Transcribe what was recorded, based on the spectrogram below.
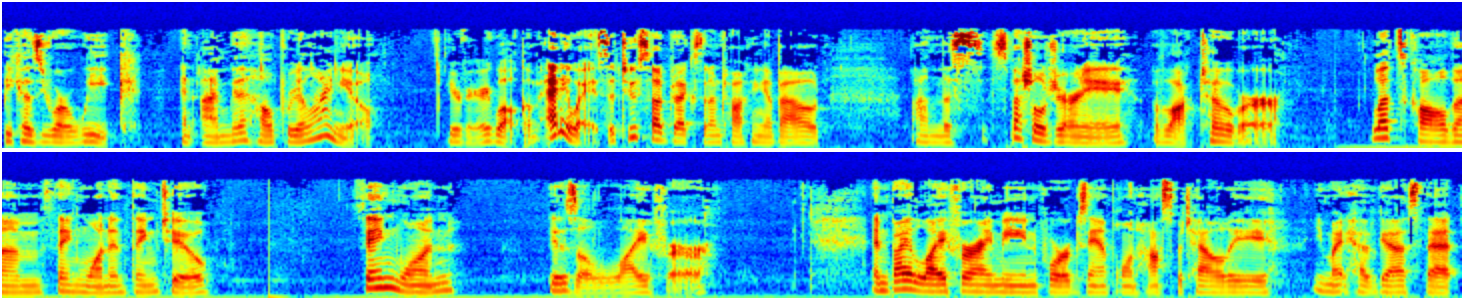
because you are weak, and I'm going to help realign you. You're very welcome. Anyways, the two subjects that I'm talking about on this special journey of October, let's call them Thing 1 and Thing 2. Thing 1 is a lifer. And by lifer, I mean, for example, in hospitality, you might have guests that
